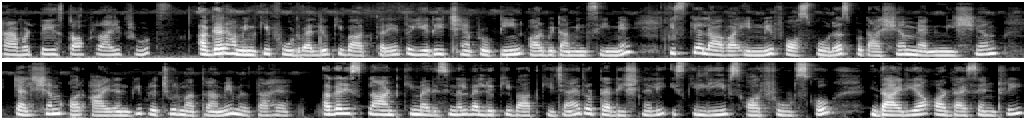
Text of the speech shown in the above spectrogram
have a taste of ripe fruits अगर हम इनकी फ़ूड वैल्यू की बात करें तो ये रिच हैं प्रोटीन और विटामिन सी में। इसके अलावा इनमें फॉस्फोरस पोटाशियम मैग्नीशियम कैल्शियम और आयरन भी प्रचुर मात्रा में मिलता है। अगर इस प्लांट की मेडिसिनल वैल्यू की बात की जाए तो ट्रेडिशनली इसकी लीव्स और फ्रूट्स को डायरिया और डायसेंट्री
